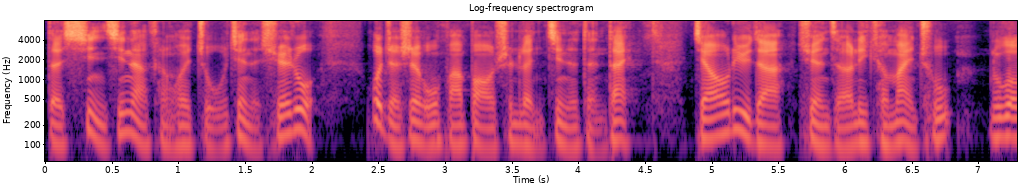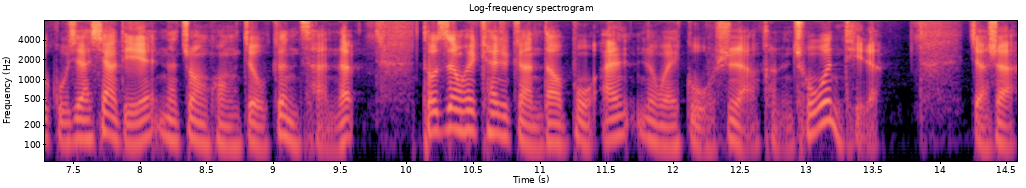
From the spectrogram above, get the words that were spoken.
的信心呢，可能会逐渐的削弱，或者是无法保持冷静的等待，焦虑的选择立刻卖出。如果股价下跌，那状况就更惨了，投资人会开始感到不安，认为股市啊可能出问题了。假设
